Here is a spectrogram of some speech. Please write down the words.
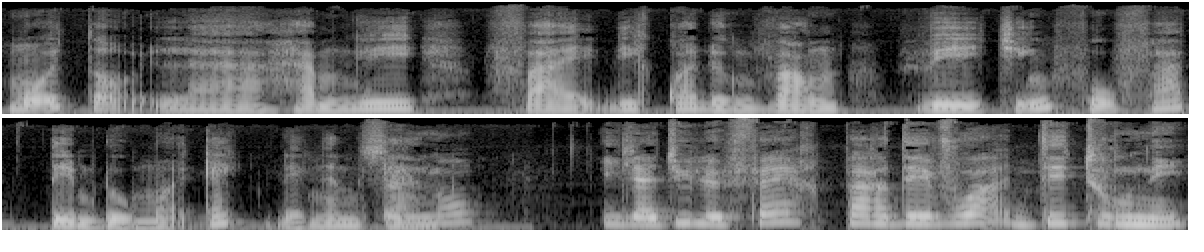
Mỗi tội là Hàm Nghi phải đi qua đường vòng vì chính phủ Pháp tìm đủ mọi cách để ngăn cản. Il a dû le faire par des voies détournées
